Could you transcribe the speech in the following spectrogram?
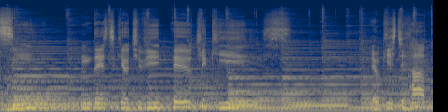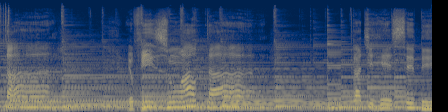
Sim, desde que eu te vi, eu te quis. Eu quis te raptar, eu fiz um altar para te receber.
